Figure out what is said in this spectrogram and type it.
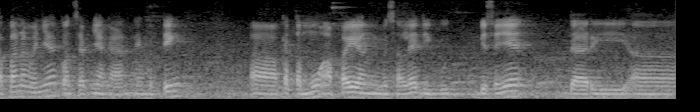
apa namanya konsepnya kan. Yang penting eh, ketemu apa yang misalnya di biasanya dari eh,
